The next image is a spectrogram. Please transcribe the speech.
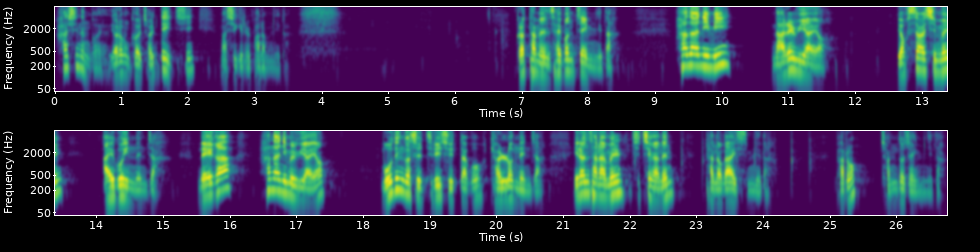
하시는 거예요. 여러분 그걸 절대 잊지 마시기를 바랍니다. 그렇다면 세 번째입니다. 하나님이 나를 위하여 역사하심을 알고 있는 자. 내가 하나님을 위하여 모든 것을 드릴 수 있다고 결론 낸 자. 이런 사람을 지칭하는 단어가 있습니다. 바로 전도자입니다.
